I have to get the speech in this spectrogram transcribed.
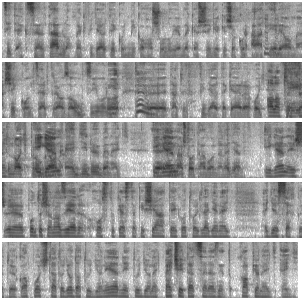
picit Excel tábla, megfigyelték, hogy mik a hasonló érdekességek, és akkor átére a másik koncertre az aukcióról, tehát hogy figyeltek erre, hogy Alapvetően, két nagy program igen, egy időben egy igen, egymástól távol ne legyen? Igen, és pontosan azért hoztuk ezt a kis játékot, hogy legyen egy, egy összekötő kapocs, tehát hogy oda tudjon érni, tudjon egy pecsétet szerezni, kapjon egy, egy,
